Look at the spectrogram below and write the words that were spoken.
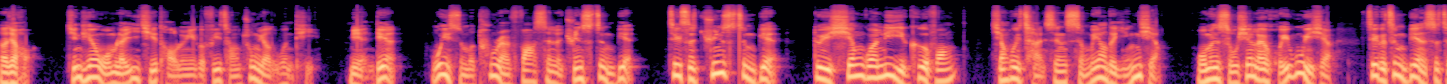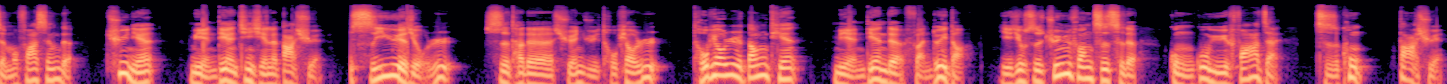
大家好，今天我们来一起讨论一个非常重要的问题：缅甸为什么突然发生了军事政变？这次军事政变对相关利益各方将会产生什么样的影响？我们首先来回顾一下这个政变是怎么发生的。去年缅甸进行了大选，十一月九日是他的选举投票日。投票日当天，缅甸的反对党，也就是军方支持的巩固与发展，指控大选。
